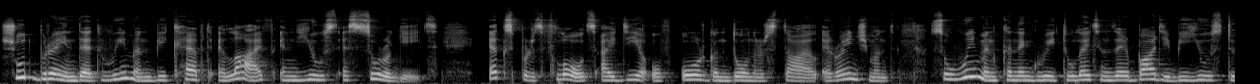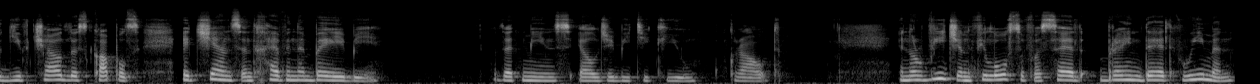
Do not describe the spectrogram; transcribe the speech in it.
Should brain dead women be kept alive and used as surrogates? Experts floats idea of organ donor style arrangement so women can agree to letting their body be used to give childless couples a chance at having a baby. That means LGBTQ crowd. A Norwegian philosopher said brain dead women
